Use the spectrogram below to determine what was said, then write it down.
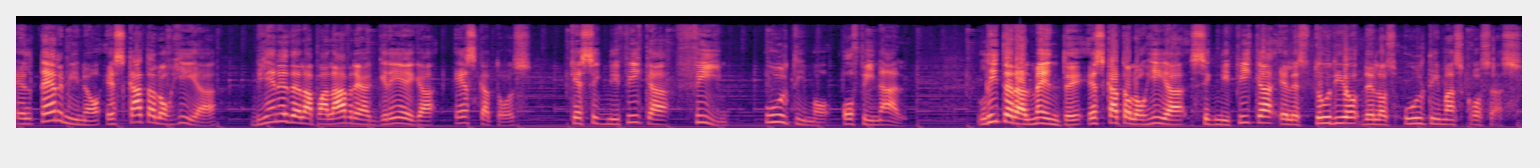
El término escatología viene de la palabra griega eschatos, que significa fin, último o final. Literalmente, escatología significa el estudio de las últimas cosas.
